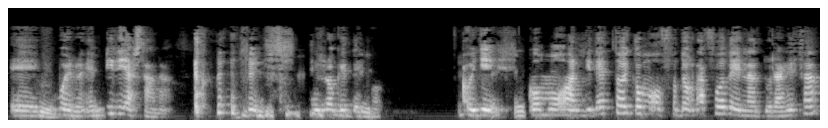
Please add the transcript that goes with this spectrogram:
eh, bueno, envidia sana es lo que tengo. Oye, como arquitecto y como fotógrafo de naturaleza,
